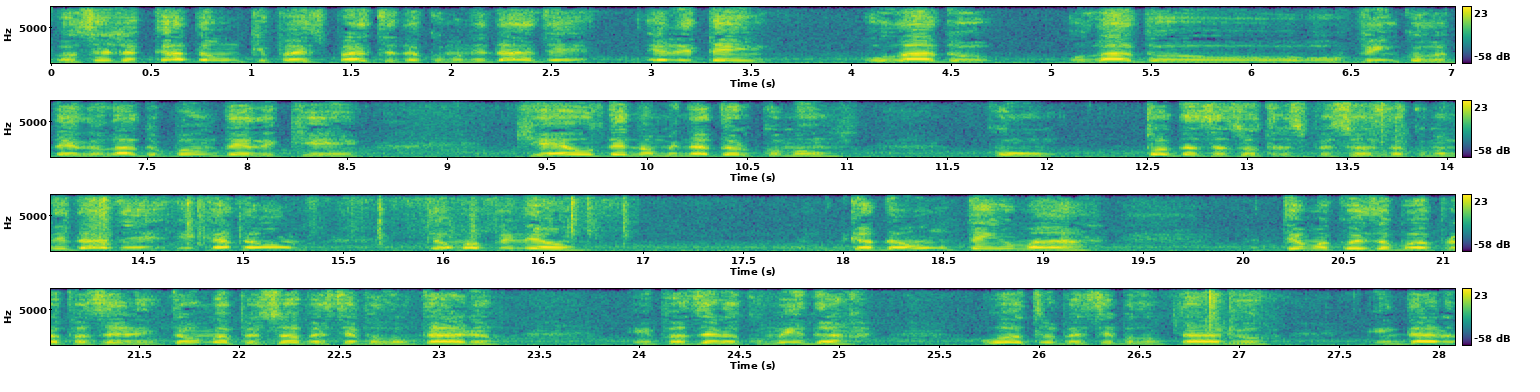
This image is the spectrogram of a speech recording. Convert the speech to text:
Ou seja, cada um que faz parte da comunidade, ele tem o lado, o lado, o vínculo dele, o lado bom dele que que é o denominador comum com todas as outras pessoas da comunidade e cada um tem uma opinião, cada um tem uma tem uma coisa boa para fazer. Então uma pessoa vai ser voluntário em fazer a comida, o outro vai ser voluntário em dar,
